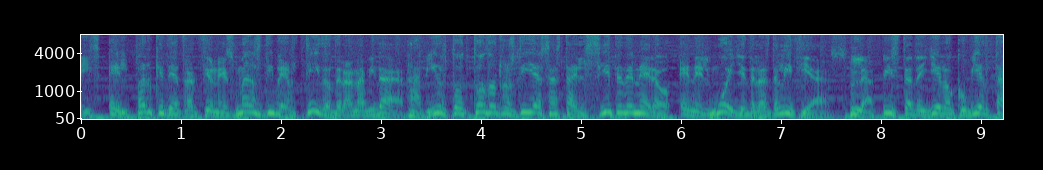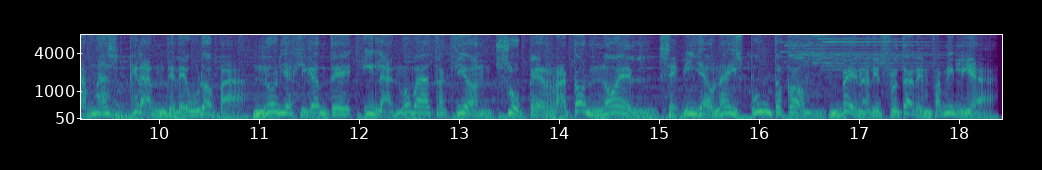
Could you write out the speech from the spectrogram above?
Ice, el parque de atracciones más divertido de la Navidad. Abierto todos los días hasta el 7 de enero en el Muelle de las Delicias. La pista de hielo cubierta más grande de Europa. Noria Gigante y la nueva atracción, Super Ratón Noel. SevillaOnIce.com. Ven a disfrutar en familia.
